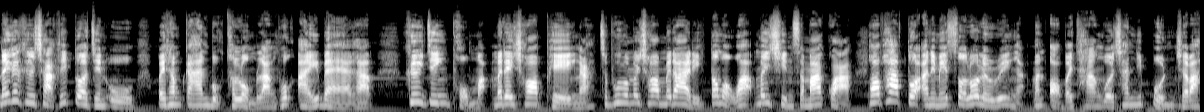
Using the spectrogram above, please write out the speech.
นั่นก็คือฉากที่ตัวจินอู ไปทำการบุกถล่มรังพวกไอซ์แบร์ครับ คือจริงผมอะไม่ได้ชอบเพลงนะ จะพูดว่าไม่ชอบไม่ได้ดิ ต้องบอกว่าไม่ชินซะมากกว่า เพราะภาพตัวอนิเมะโซโล่เลริ่งอะมันออกไปทางเวอร์ชันญี่ปุ่นใช่ปะ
